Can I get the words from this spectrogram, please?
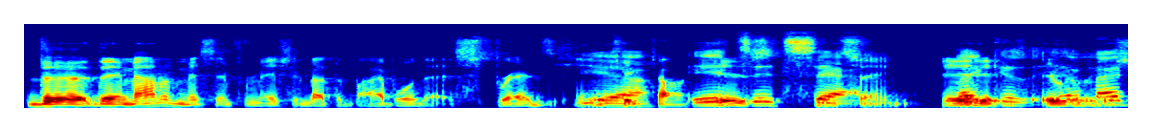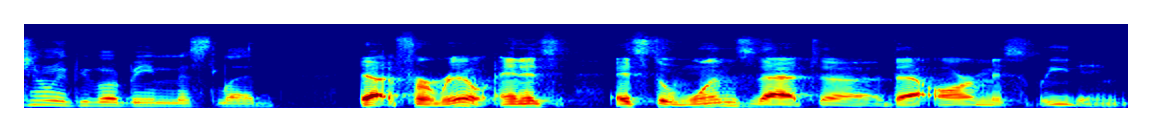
the the amount of misinformation about the Bible that spreads in Yeah, TikTok it's- is it's sad. insane. It Like, is. It really imagine is. how many people are being misled. Yeah, for real. And it's it's the ones that uh, that are misleading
